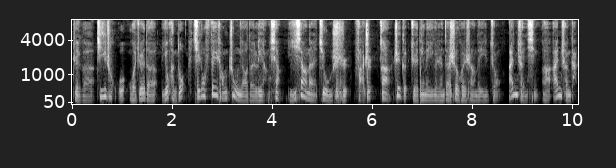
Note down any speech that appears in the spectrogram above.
这个基础，我觉得有很多，其中非常重要的两项，一项呢就是法治啊，这个决定了一个人在社会上的一种安全性啊，安全感。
